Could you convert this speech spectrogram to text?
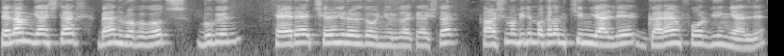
Selam gençler, ben Robogods. Bugün TR Challenger World'de oynuyoruz arkadaşlar. Karşıma bilin bakalım kim geldi? Garen for Win geldi.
